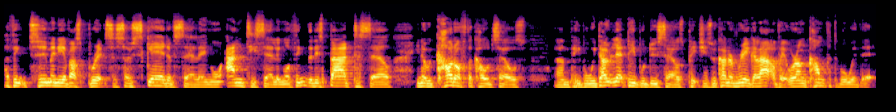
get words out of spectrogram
I think too many of us Brits are so scared of selling or anti-selling or think that it's bad to sell. You know, we cut off the cold sales um, people. We don't let people do sales pitches. We kind of wriggle out of it. We're uncomfortable with it.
